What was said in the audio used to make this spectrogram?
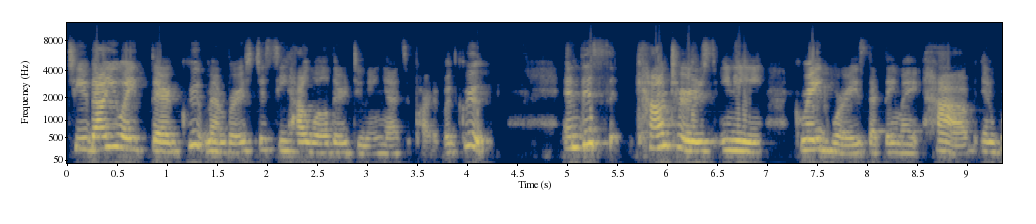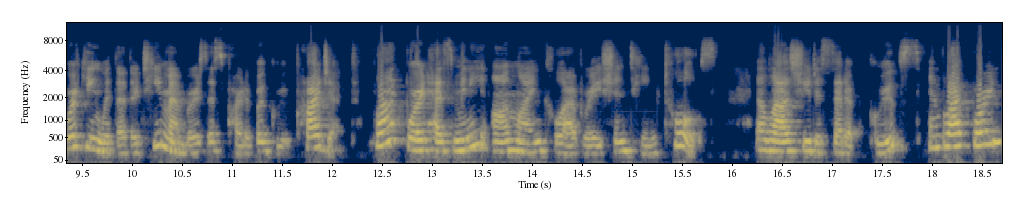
to evaluate their group members to see how well they're doing as a part of a group. And this counters any grade worries that they might have in working with other team members as part of a group project. Blackboard has many online collaboration team tools. It allows you to set up groups in Blackboard.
